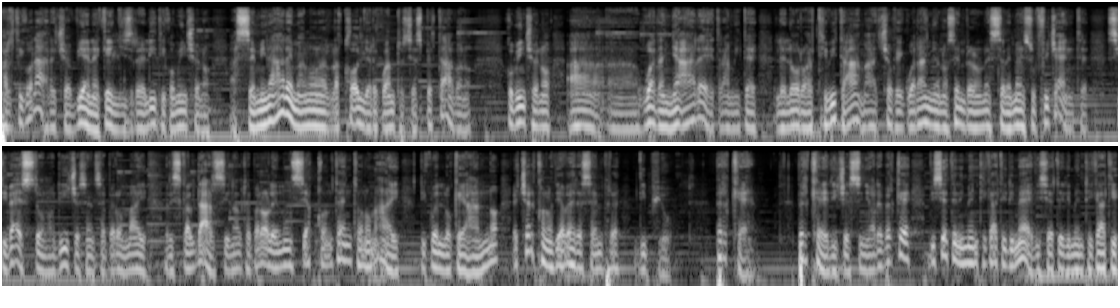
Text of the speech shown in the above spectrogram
particolare, cioè avviene che gli israeliti cominciano a seminare ma non a raccogliere quanto si aspettavano, cominciano a, a, guadagnare tramite le loro attività, ma ciò che guadagnano sembra non essere mai sufficiente. Si vestono, dice, senza però mai riscaldarsi, in altre parole non si accontentano mai di quello che hanno e cercano di avere sempre di più. Perché? Perché, dice il Signore? Perché vi siete dimenticati di me, vi siete dimenticati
